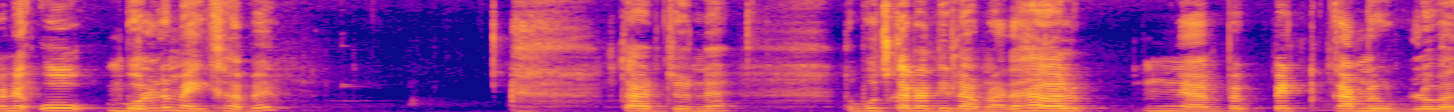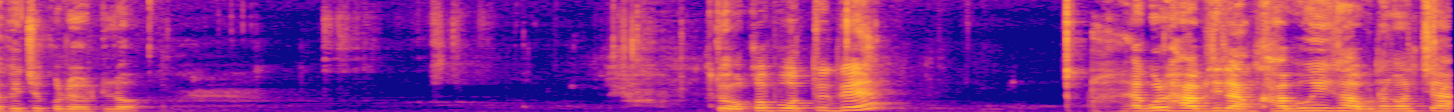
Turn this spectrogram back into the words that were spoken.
মানে ও বলল ম্যাগি খাবে। তার জন্যে। তো ফুচকাটা দিলাম না। দেখা গেল পেট কামড়ে উঠল বা কিছু করে উঠল। তো ওকে পড়তে দিয়ে একবার ভাবছিলাম, খাব কি খাব না, কারণ চা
